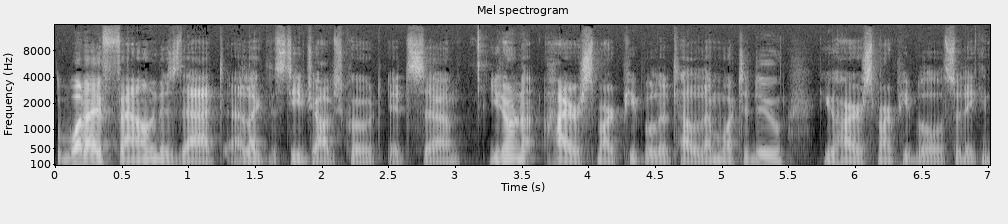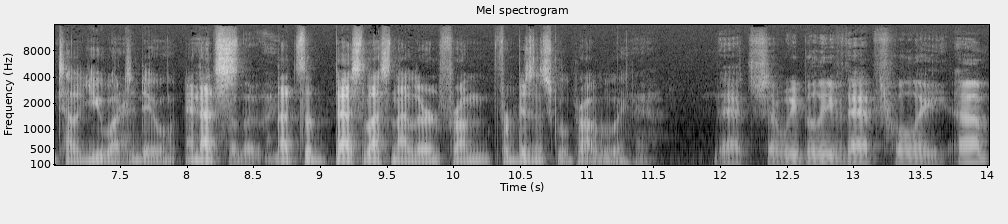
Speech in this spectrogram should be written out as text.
what I've found is that I like the Steve Jobs quote. It's um, you don't hire smart people to tell them what to do. You hire smart people so they can tell you what right. to do. And that's Absolutely. that's the best lesson I learned from from business school, probably. Yeah. That's uh, we believe that fully. Um,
